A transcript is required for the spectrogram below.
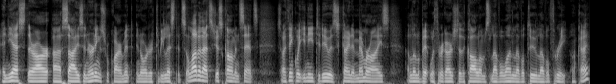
And yes, there are uh, size and earnings requirement in order to be listed. So a lot of that's just common sense. So I think what you need to do is kind of memorize a little bit with regards to the columns level one, level two, level three. Okay.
